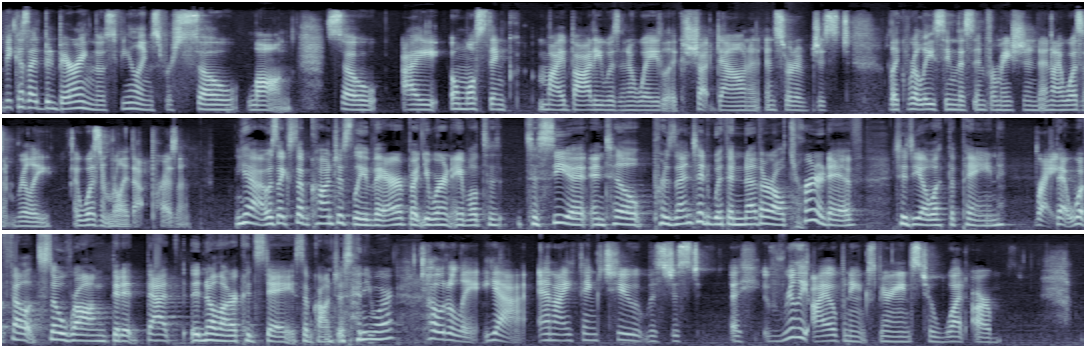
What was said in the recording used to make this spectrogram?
because I'd been burying those feelings for so long. So I almost think my body was in a way like shut down and, and, sort of just like releasing this information and I wasn't really I wasn't really that present. Yeah, it was like subconsciously there, but you weren't able to to see it until presented with another alternative to deal with the pain. Right. That what felt so wrong that it that it no longer could stay subconscious anymore. Totally. Yeah. And I think too it was just a really eye-opening experience to what our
